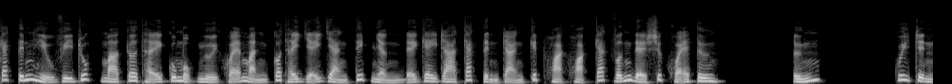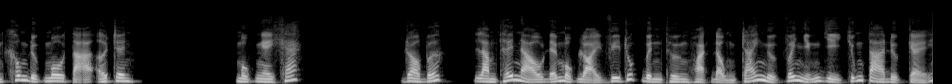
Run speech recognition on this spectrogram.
Các tín hiệu virus mà cơ thể của một người khỏe mạnh có thể dễ dàng tiếp nhận để gây ra các tình trạng kích hoạt hoặc các vấn đề sức khỏe tương ứng. Quy trình không được mô tả ở trên. Một ngày khác, Robert, làm thế nào để một loại virus bình thường hoạt động trái ngược với những gì chúng ta được kể?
